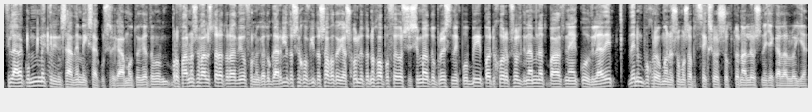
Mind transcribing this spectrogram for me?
Φιλαράκο, μην με κρίνεις αν δεν με έχεις ακούσει εργάμο το. Για το... Προφανώς έβαλες τώρα το ραδιόφωνο. Για τον Καρλίτος έχω βγει το Σάββατο για σχόλιο, τον έχω αποθεώσει. Σήμερα το πρωί στην εκπομπή είπα ότι χόρεψε όλη την άμυνα του Παναθηναϊκού. Δηλαδή δεν είμαι υποχρεωμένος όμως από τις 6 έως 8 να λέω συνέχεια καλά λόγια.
